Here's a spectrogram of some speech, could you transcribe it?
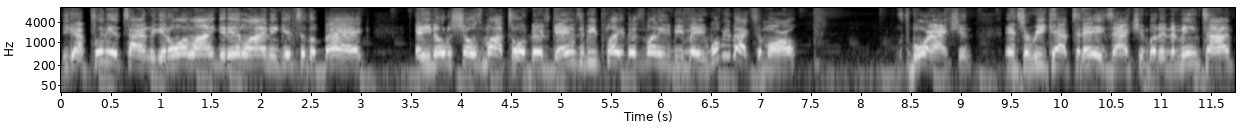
You got plenty of time to get online, get in line, and get to the bag. And you know the show's motto: if there's games to be played, there's money to be made. We'll be back tomorrow with more action and to recap today's action. But in the meantime,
